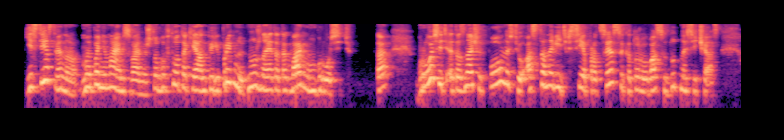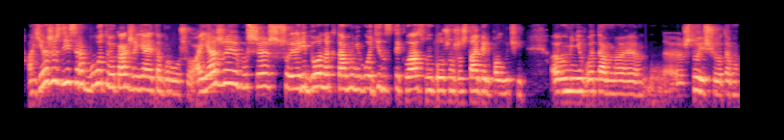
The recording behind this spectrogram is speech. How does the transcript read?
Естественно, мы понимаем с вами, чтобы в тот океан перепрыгнуть, нужно этот аквариум бросить. Да? Бросить – это значит полностью остановить все процессы, которые у вас идут на сейчас. А я же здесь работаю, как же я это брошу? А я же ребенок, там у него 11 класс, он должен же штабель получить. А у меня там, э, э, что еще там?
